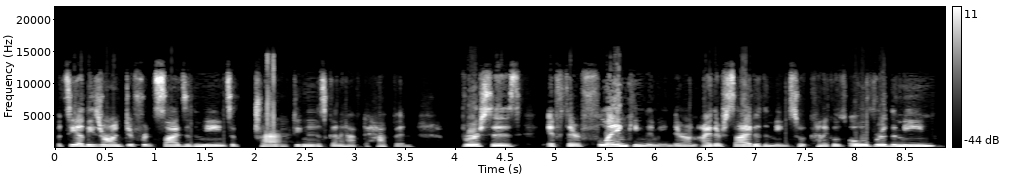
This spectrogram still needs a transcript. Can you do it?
But see how these are on different sides of the mean. Subtracting is going to have to happen. Versus if they're flanking the mean, they're on either side of the mean. So it kind of goes over the mean.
